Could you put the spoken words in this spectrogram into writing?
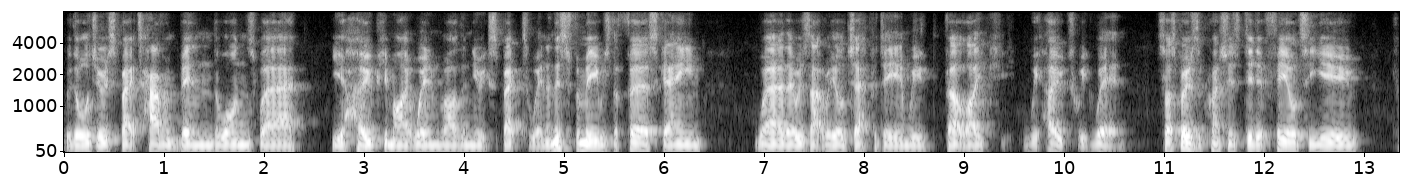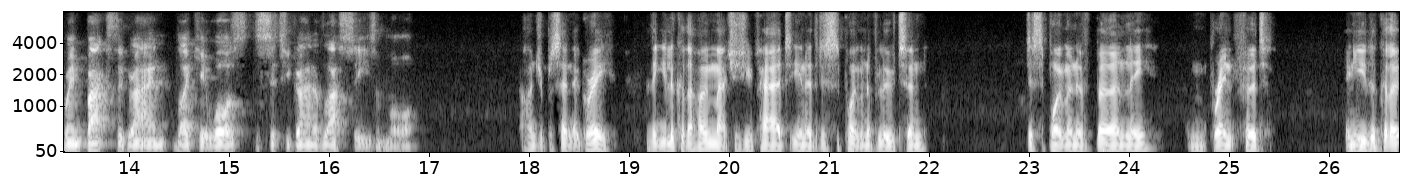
with all due respect, haven't been the ones where you hope you might win rather than you expect to win. And this, for me, was the first game where there was that real jeopardy, and we felt like we hoped we'd win. So I suppose the question is, did it feel to you coming back to the ground like it was the City ground of last season more. 100% agree. I think you look at the home matches you've had, you know, the disappointment of Luton, disappointment of Burnley and Brentford, and you look at those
